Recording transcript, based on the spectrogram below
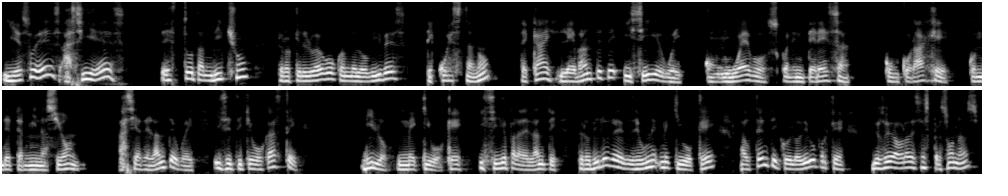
Y eso es, así es. Esto tan dicho, pero que luego cuando lo vives te cuesta, ¿no? Te caes, levántate y sigue, güey, con huevos, con entereza, con coraje, con determinación. Hacia adelante, güey. Y si te equivocaste, dilo, me equivoqué y sigue para adelante. Pero dilo desde un me equivoqué auténtico. Y lo digo porque yo soy ahora de esas personas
